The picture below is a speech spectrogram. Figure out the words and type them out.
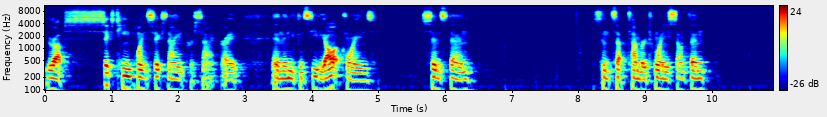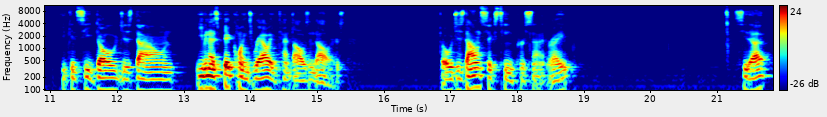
you're up 16.69%, right? And then you can see the altcoins since then, since September 20 something. You can see Doge is down, even as Bitcoin's rallied $10,000. Doge is down 16%, right? See that?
